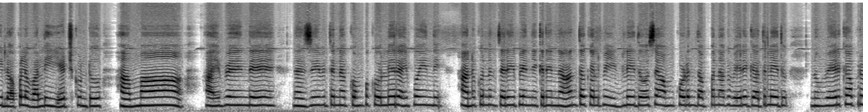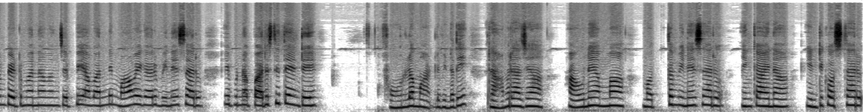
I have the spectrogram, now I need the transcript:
ఈ లోపల వల్లి ఏడ్చుకుంటూ అమ్మా అయిపోయిందే. నా జీవితం నా కొంప కొల్లేరు అయిపోయింది అనుకున్నది జరిగిపోయింది. ఇక నేను నాన్నతో కలిపి ఇడ్లీ దోశ అమ్ముకోవడం తప్ప నాకు వేరే గతి లేదు. నువ్వు వేరే కాపురం పెట్టమన్నామని చెప్పి అవన్నీ మావయ్య గారు వినేశారు. ఇప్పుడు నా పరిస్థితి ఏంటి? ఫోన్లో మాటలు విన్నది రామరాజా. అవునే అమ్మా మొత్తం వినేశారు. ఇంకా ఆయన ఇంటికి వస్తారు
